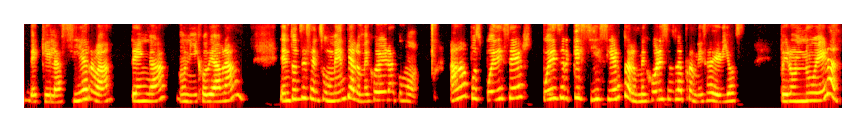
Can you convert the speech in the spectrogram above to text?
de que la sierva tenga un hijo de Abraham. Entonces en su mente a lo mejor era como, ah, pues puede ser, puede ser que sí es cierto, a lo mejor esa es la promesa de Dios, pero no era,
